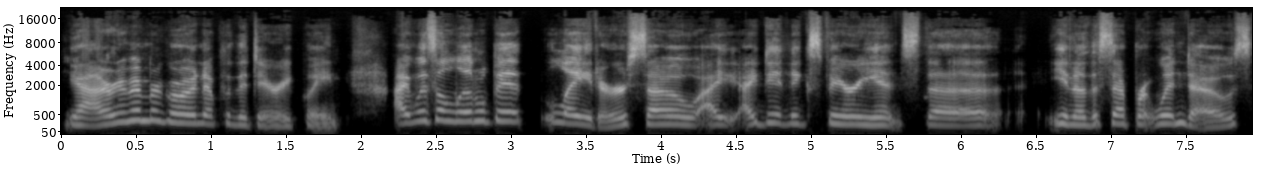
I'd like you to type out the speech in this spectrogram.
Yeah, I remember growing up with a Dairy Queen. I was a little bit later, so I I didn't experience the, you know, the separate windows.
